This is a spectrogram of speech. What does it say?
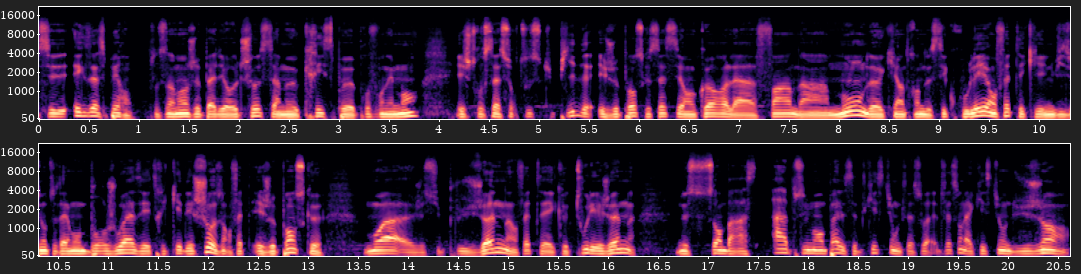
C'est exaspérant. Sincèrement, je vais pas dire autre chose. Ça me crispe profondément et je trouve ça surtout stupide. Et je pense que ça, c'est encore la fin d'un monde qui est en train de s'écrouler en fait et qui est une vision totalement bourgeoise et étriquée des choses en fait. Et je pense que moi, je suis plus jeune en fait et que tous les jeunes ne s'embarrassent absolument pas de cette question. Que ça soit de toute façon la question du genre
